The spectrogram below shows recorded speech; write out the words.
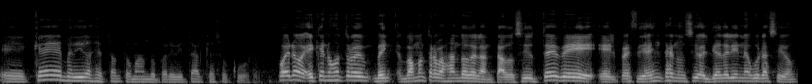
Eh, ¿Qué medidas se están tomando para evitar que eso ocurra? Bueno, es que nosotros vamos trabajando adelantado. Si usted ve, el presidente anunció el día de la inauguración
